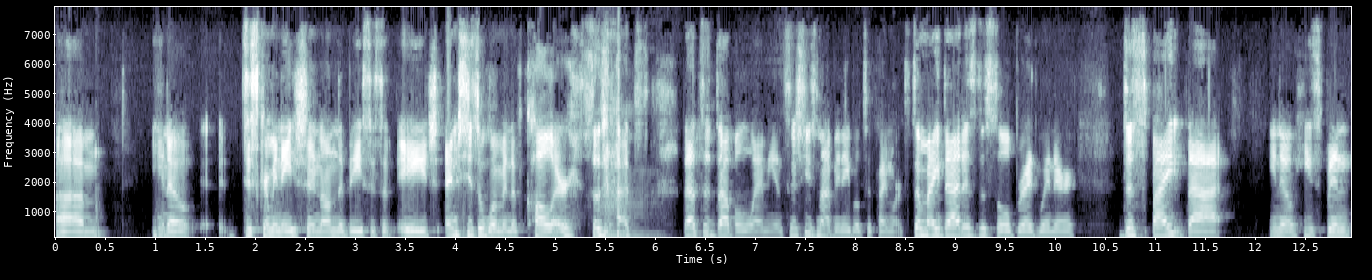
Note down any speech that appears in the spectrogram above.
um, you know, discrimination on the basis of age. And she's a woman of color, so mm. that's that's a double whammy. And so she's not been able to find work. So my dad is the sole breadwinner. Despite that, you know, he's been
